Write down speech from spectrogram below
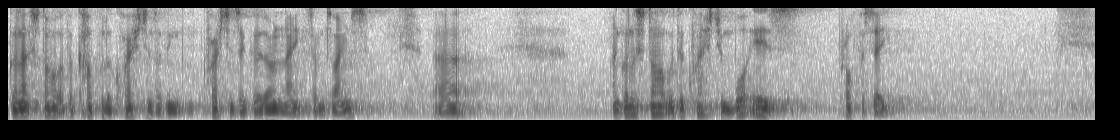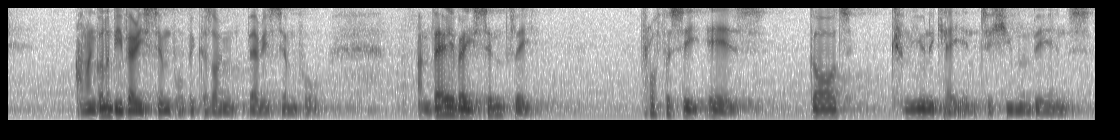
going to start with a couple of questions. I think questions are good, aren't they, sometimes? Uh, I'm going to start with the question what is prophecy? And I'm going to be very simple because I'm very simple. And very, very simply, Prophecy is God communicating to human beings.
